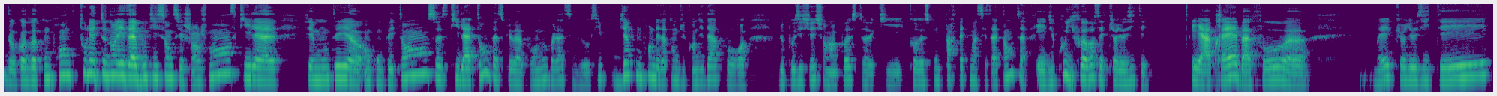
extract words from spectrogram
Donc, on doit comprendre tous les tenants et les aboutissants de ces changements, ce qu'il a fait monter euh, en compétences, ce qu'il attend, parce que bah, pour nous, voilà, c'est de aussi bien comprendre les attentes du candidat pour euh, le positionner sur un poste euh, qui correspond parfaitement à ses attentes. Et du coup, il faut avoir cette curiosité. Et après, bah, faut curiosité,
